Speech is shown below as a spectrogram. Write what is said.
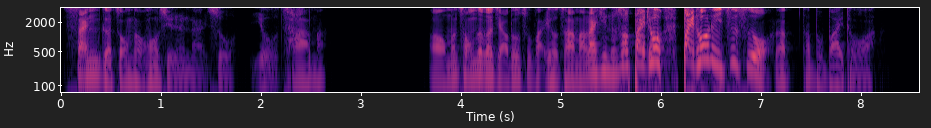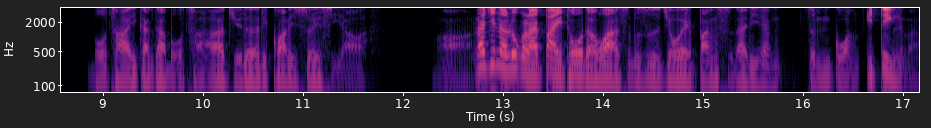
三个总统候选人来说有差吗？哦，我们从这个角度出发，有差吗？赖清德说：“拜托，拜托你支持我。”那他不拜托啊，没差，一尴尬没差，他觉得你夸你衰死啊。哦，那今天如果来拜托的话，是不是就会帮时代力量争光？一定的嘛。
